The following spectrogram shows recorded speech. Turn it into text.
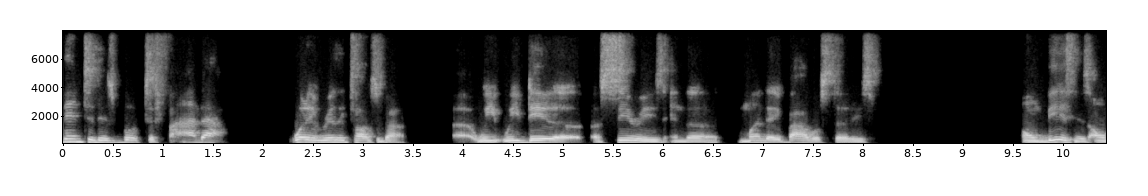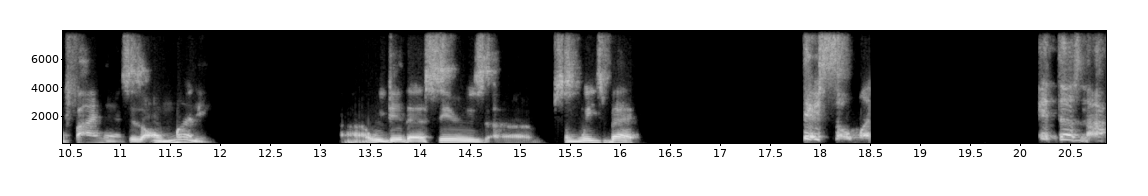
into this book to find out what it really talks about. Uh, we we did a, a series in the Monday Bible studies on business, on finances, on money. Uh, we did that series uh, some weeks back. There's so much. It does not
